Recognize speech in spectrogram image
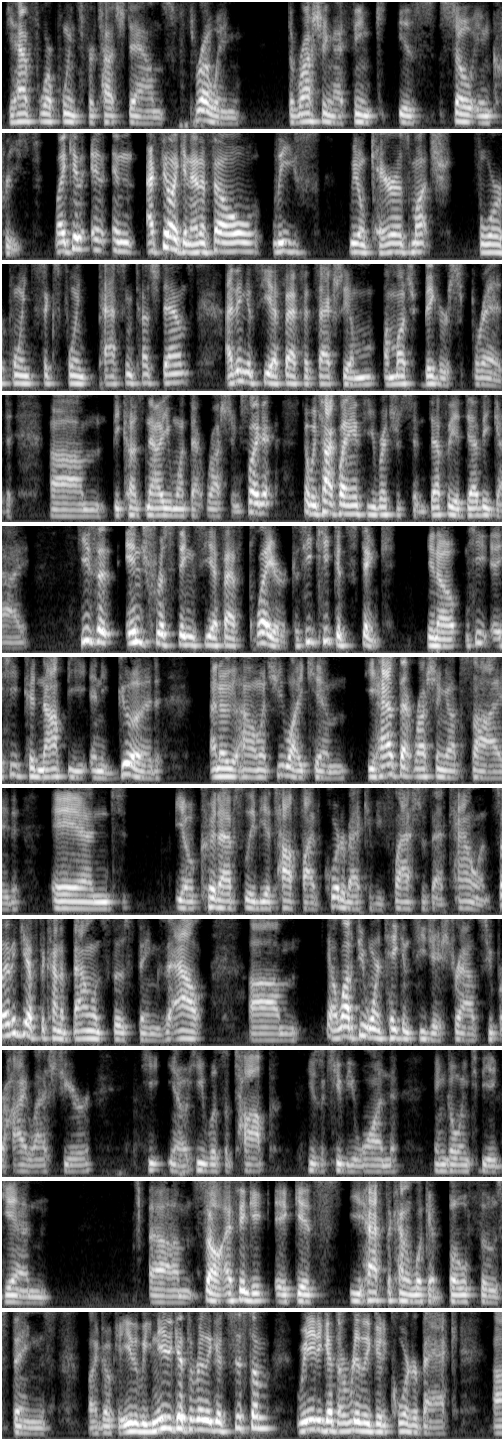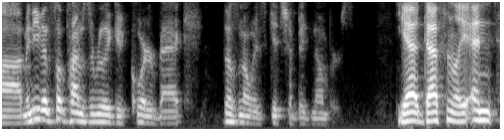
If you have four points for touchdowns throwing, the rushing I think is so increased. Like in, in, in, I feel like in NFL leagues we don't care as much four point six point passing touchdowns. I think in CFF it's actually a, a much bigger spread um, because now you want that rushing. So like you know, we talk about Anthony Richardson, definitely a Devy guy. He's an interesting CFF player because he he could stink. You know he he could not be any good. I know how much you like him. He has that rushing upside and you know, could absolutely be a top five quarterback if he flashes that talent. So I think you have to kind of balance those things out. Um, yeah, a lot of people weren't taking CJ Stroud super high last year. He, you know, he was a top, he was a QB one and going to be again. Um, so I think it, it gets you have to kind of look at both those things. Like, okay, either we need to get the really good system, we need to get the really good quarterback. Um, and even sometimes the really good quarterback doesn't always get you big numbers. Yeah, definitely. And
